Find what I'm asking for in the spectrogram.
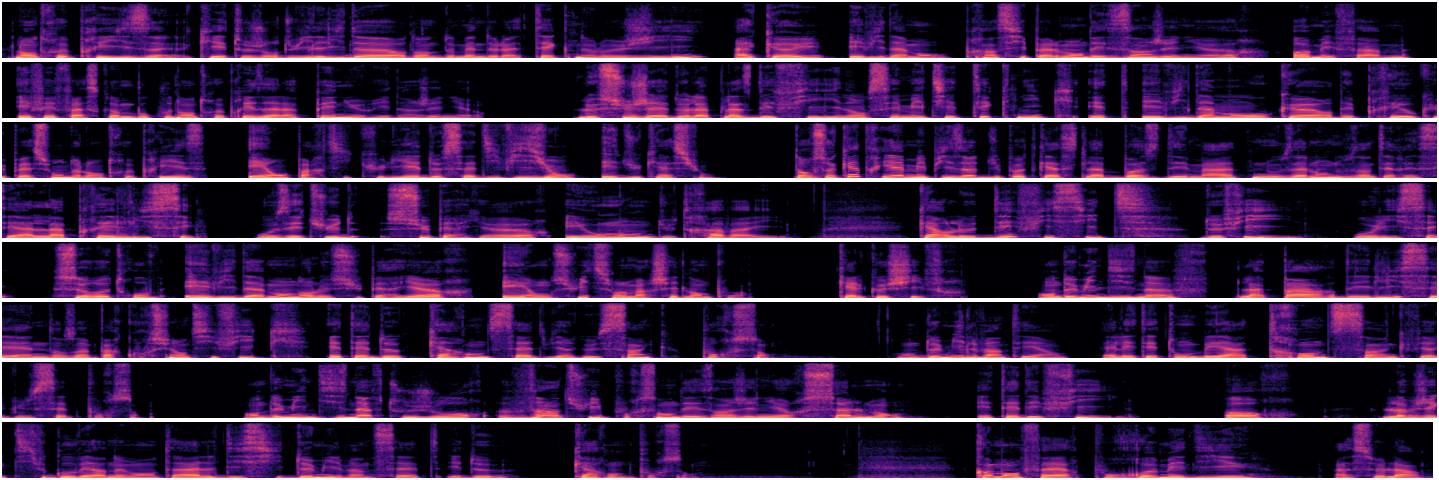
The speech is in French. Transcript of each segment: L'entreprise, qui est aujourd'hui leader dans le domaine de la technologie, accueille évidemment principalement des ingénieurs, hommes et femmes, et fait face comme beaucoup d'entreprises à la pénurie d'ingénieurs. Le sujet de la place des filles dans ces métiers techniques est évidemment au cœur des préoccupations de l'entreprise, et en particulier de sa division éducation. Dans ce quatrième épisode du podcast La Bosse des maths, nous allons nous intéresser à l'après-lycée aux études supérieures et au monde du travail. Car le déficit de filles au lycée se retrouve évidemment dans le supérieur et ensuite sur le marché de l'emploi. Quelques chiffres. En 2019, la part des lycéennes dans un parcours scientifique était de 47,5%. En 2021, elle était tombée à 35,7%. En 2019 toujours, 28% des ingénieurs seulement étaient des filles. Or, L'objectif gouvernemental d'ici 2027 est de 40%. Comment faire pour remédier à cela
